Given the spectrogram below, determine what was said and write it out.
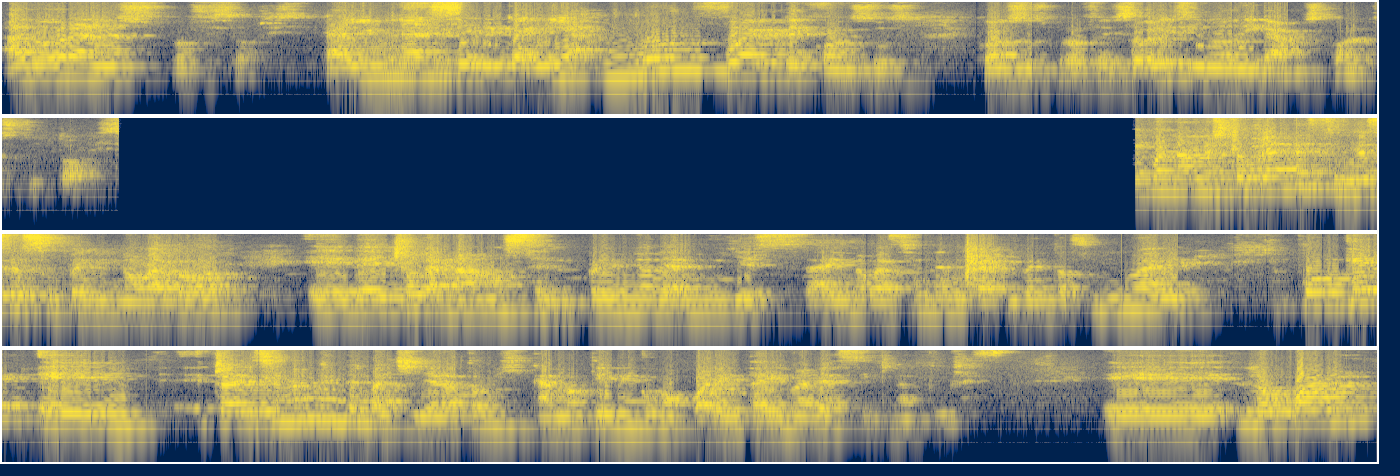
adoran a sus profesores. Hay una cercanía muy fuerte con sus, con sus profesores y no digamos con los tutores. Bueno, nuestro plan de estudios es súper innovador. Eh, de hecho, ganamos el premio de Almuyes a Innovación Educativa en 2009, porque eh, tradicionalmente el bachillerato mexicano tiene como 49 asignaturas, eh, lo cual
